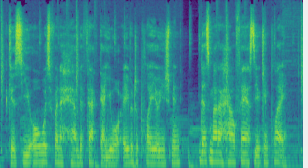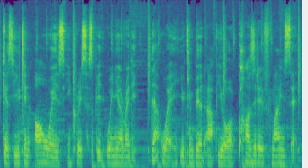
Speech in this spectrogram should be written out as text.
because you always wanna have the fact that you are able to play your instrument. It doesn't matter how fast you can play because you can always increase the speed when you're ready. That way, you can build up your positive mindset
